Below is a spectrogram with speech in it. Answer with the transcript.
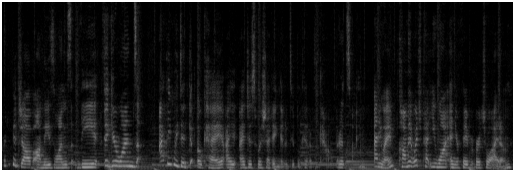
pretty good job on these ones. The figure ones, I think we did okay. I, I just wish I didn't get a duplicate of the cow, but it's fine. Anyway, comment which pet you want and your favorite virtual item.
